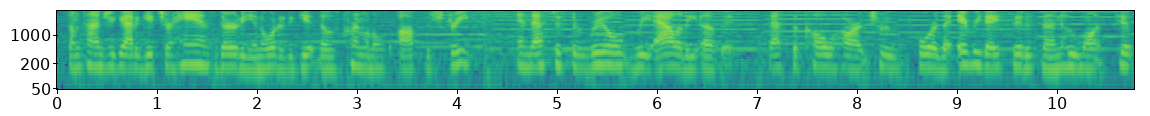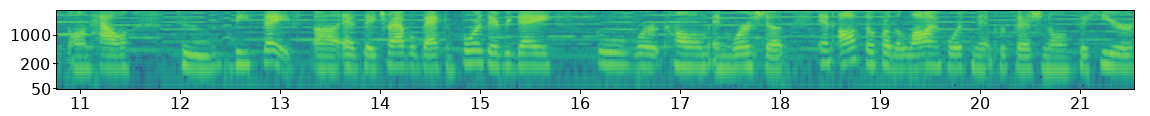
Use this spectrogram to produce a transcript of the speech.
Sometimes you got to get your hands dirty in order to get those criminals off the streets. And that's just the real reality of it. That's the cold, hard truth for the everyday citizen who wants tips on how to be safe uh, as they travel back and forth every day, school, work, home, and worship. And also for the law enforcement professional to hear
